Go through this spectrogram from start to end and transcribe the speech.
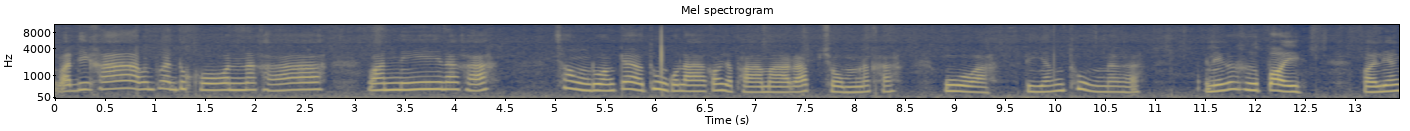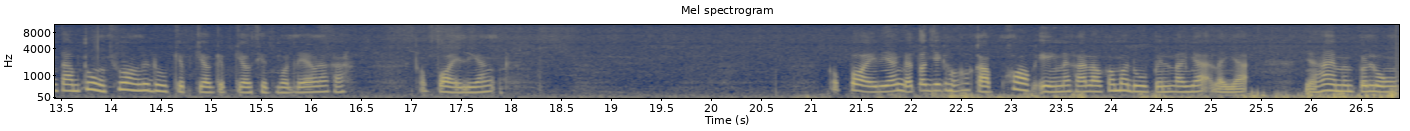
สวัสดีค่ะเพื่อนๆทุกคนนะคะ วันนี้นะคะ ช่องดวงแก้วทุ่งกุลาก็จะพามารับชมนะคะวัวเลี้ยงทุ่งนะคะ อันนี้ก็คือปล่อยปล่อยเลี้ยงตามทุ่งช่วงฤดูเก็บเกี่ยวเก็บเกี่ยวเสร็จหมดแล้วนะคะ ก็ปล่อยเลี้ยง ก็ปล่อยเลี้ยงเดี๋ยวตอนเย็นเขาก็กลับคอกเองนะคะ เราก็มาดูเป็นระยะระยะ อย่าให้มันไปลง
